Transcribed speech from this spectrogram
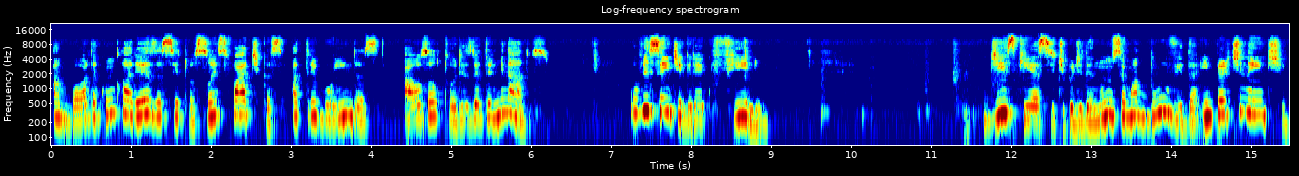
aborda com clareza situações fáticas atribuídas aos autores determinados. O Vicente Greco Filho diz que esse tipo de denúncia é uma dúvida impertinente,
